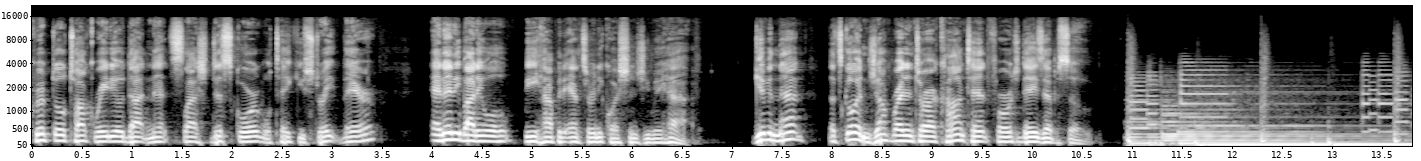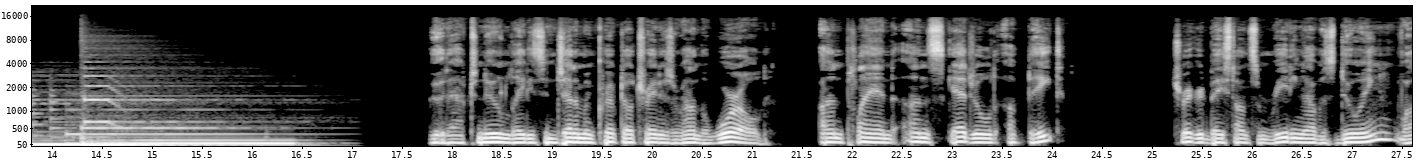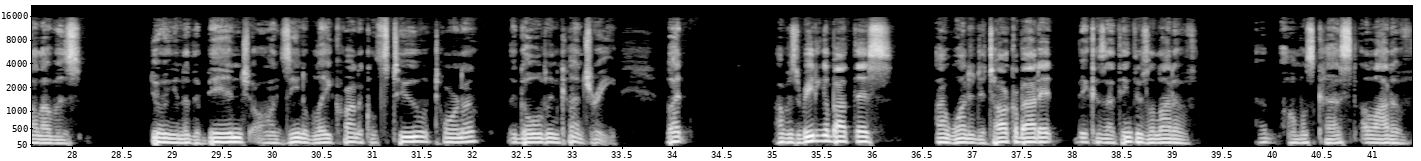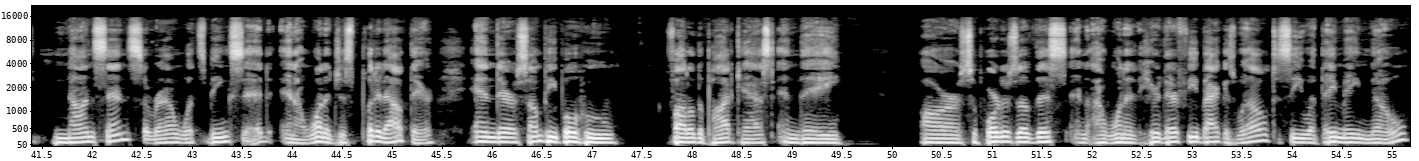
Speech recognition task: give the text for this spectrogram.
CryptoTalkRadio.net slash Discord will take you straight there. And anybody will be happy to answer any questions you may have. Given that, let's go ahead and jump right into our content for today's episode. Good afternoon, ladies and gentlemen, crypto traders around the world. Unplanned, unscheduled update triggered based on some reading I was doing while I was doing another binge on Xenoblade Chronicles 2 Torna, the Golden Country. But I was reading about this. I wanted to talk about it because I think there's a lot of, I almost cussed, a lot of nonsense around what's being said. And I want to just put it out there. And there are some people who follow the podcast and they are supporters of this. And I want to hear their feedback as well to see what they may know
